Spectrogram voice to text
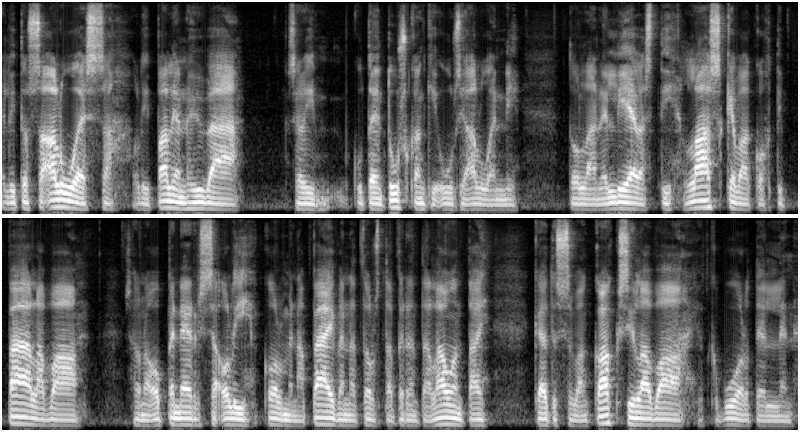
eli tuossa alueessa oli paljon hyvää. Se oli, kuten Tuskankin uusi alue, niin tuollainen lievästi laskeva kohti päälavaa. Sauna Open Airissa oli kolmena päivänä, torstai, perjantai, lauantai, käytössä vain kaksi lavaa, jotka vuorotellen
